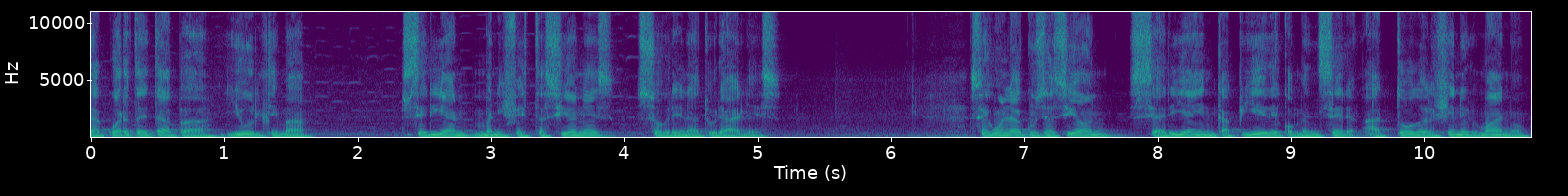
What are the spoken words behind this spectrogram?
La cuarta etapa y última serían manifestaciones sobrenaturales. Según la acusación, se haría hincapié de convencer a todo el género humano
